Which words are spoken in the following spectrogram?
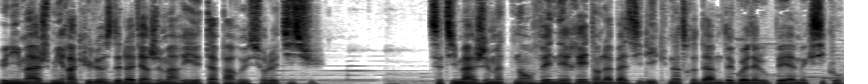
une image miraculeuse de la Vierge Marie est apparue sur le tissu. Cette image est maintenant vénérée dans la basilique Notre-Dame de Guadalupe à Mexico,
